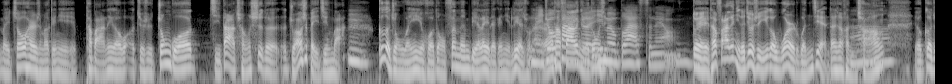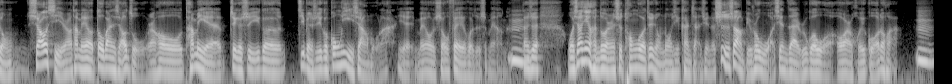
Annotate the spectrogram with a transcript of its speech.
每周还是什么给你，他把那个就是中国几大城市的，主要是北京吧，嗯，各种文艺活动分门别类的给你列出来，然后他发给你的东西，email blast 那样，对他发给你的就是一个 Word 文件，但是很长，啊有各种消息，然后他们也有豆瓣小组，然后他们也这个是一个基本是一个公益项目啦，也没有收费或者什么样的。嗯。但是我相信很多人是通过这种东西看展讯的。事实上，比如说我现在如果我偶尔回国的话，嗯，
